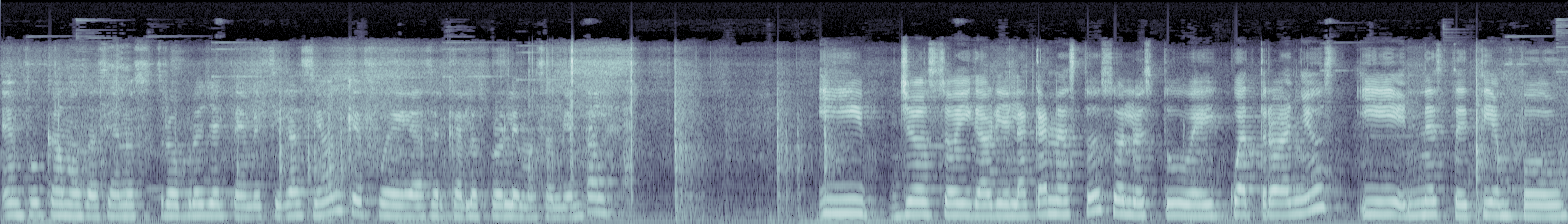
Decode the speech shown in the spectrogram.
enfocamos hacia nuestro proyecto de investigación que fue acercar los problemas ambientales. Y yo soy Gabriela Canasto, solo estuve cuatro años y en este tiempo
